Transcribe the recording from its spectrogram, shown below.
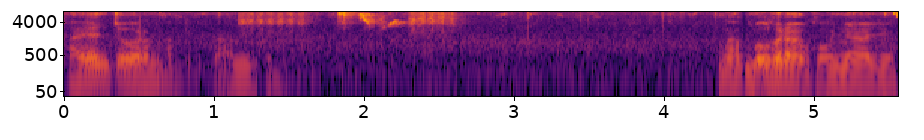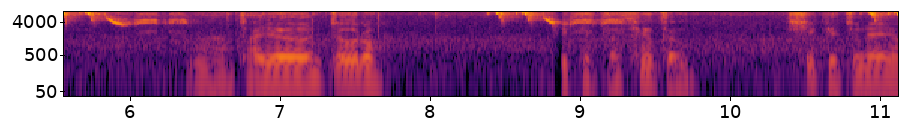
자연적으로 나, 나는 거. 나 먹으라고 그냥 아주 아, 자연적으로 이렇게 다 생성 시켜주네요.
